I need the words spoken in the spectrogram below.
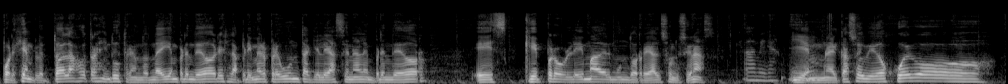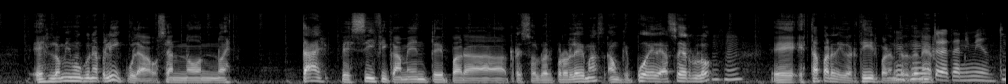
por ejemplo, en todas las otras industrias en donde hay emprendedores, la primera pregunta que le hacen al emprendedor es qué problema del mundo real solucionás. Ah, mira. Y en el caso de videojuegos es lo mismo que una película, o sea, no, no está específicamente para resolver problemas, aunque puede hacerlo, eh, está para divertir, para entretener. Entretenimiento.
